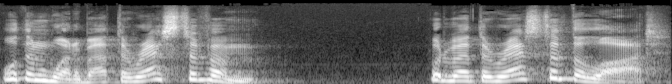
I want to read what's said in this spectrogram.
Well, then what about the rest of them? What about the rest of the lot?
